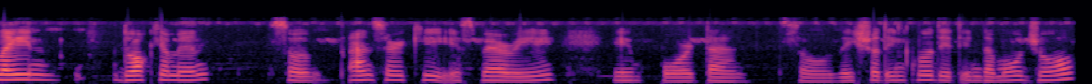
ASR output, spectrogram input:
plain document. So answer key is very important. So they should include it in the module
